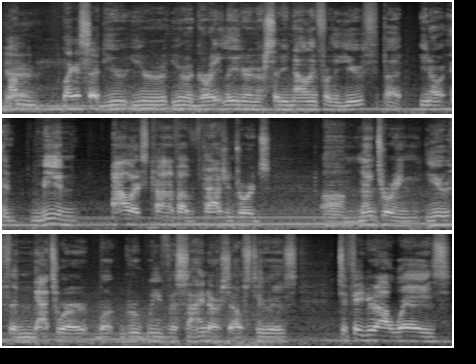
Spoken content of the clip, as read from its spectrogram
Yeah. um, like I said, you, you're you're a great leader in our city, not only for the youth, but you know, and me and Alex kind of have a passion towards um, mentoring youth, and that's where what group we've assigned ourselves to is to figure out ways.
